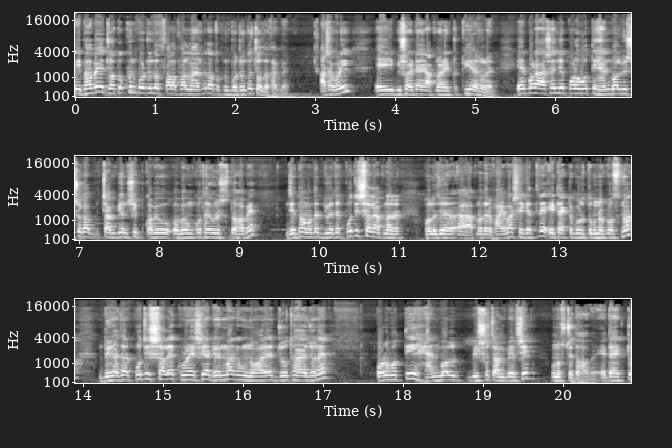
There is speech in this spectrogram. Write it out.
এইভাবে যতক্ষণ পর্যন্ত ফলাফল না আসবে, ততক্ষণ পর্যন্ত চলতে থাকবে। আশা করি এই বিষয়টাই আপনারা একটু ক্লিয়ার হলেন। এরপরে আসেন যে পরবর্তী হ্যান্ডবল বিশ্বকাপ চ্যাম্পিয়নশিপ কবে এবং কোথায় অনুষ্ঠিত হবে, যেহেতু আমাদের দুই হাজার পঁচিশ সালে আপনার হলো যে আপনাদের ভাইবা, সেক্ষেত্রে এটা একটা গুরুত্বপূর্ণ প্রশ্ন। দুই হাজার পঁচিশ সালে ক্রোয়েশিয়া, ডেনমার্ক এবং নয়ারের যৌথ আয়োজনে পরবর্তী হ্যান্ডবল বিশ্ব চ্যাম্পিয়নশিপ অনুষ্ঠিত হবে। এটা একটু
